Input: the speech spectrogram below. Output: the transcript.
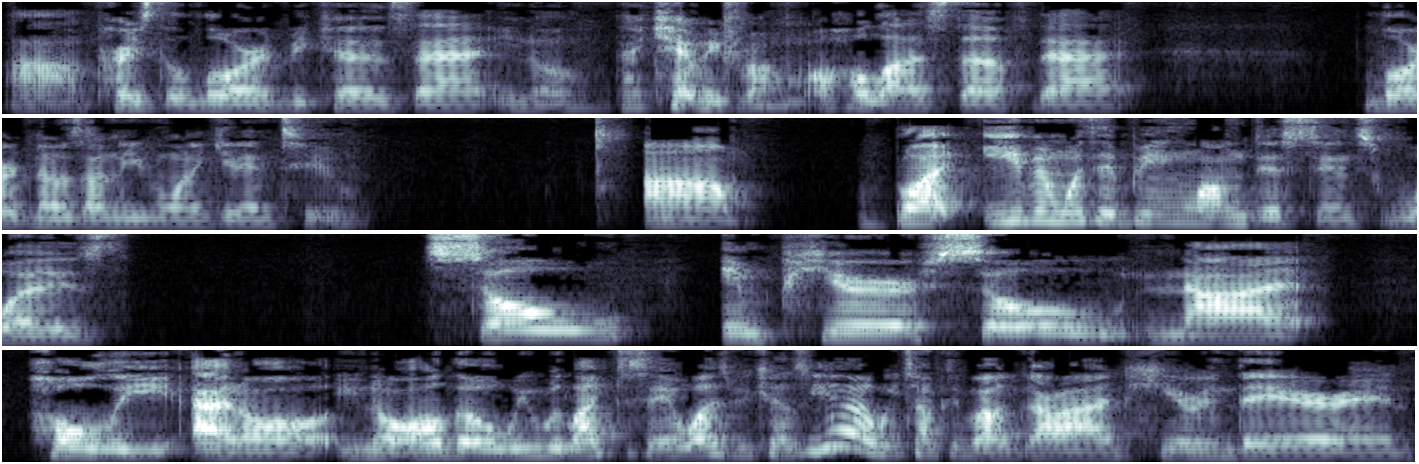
um, praise the Lord because that you know that kept me from a whole lot of stuff that Lord knows I don't even want to get into. Um, but even with it being long distance, was so impure, so not holy at all. You know, although we would like to say it was because yeah, we talked about God here and there and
